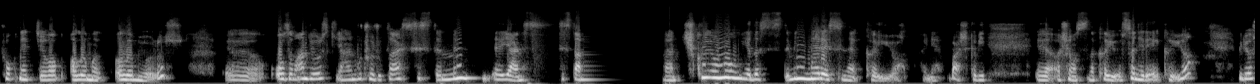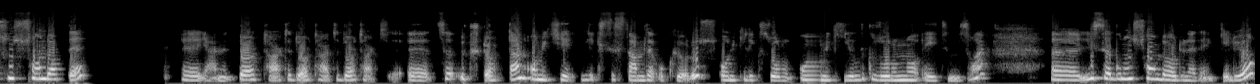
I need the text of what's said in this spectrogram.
çok net cevap alamı, alamıyoruz. E, o zaman diyoruz ki yani bu çocuklar sistemin e, yani sistemden çıkıyor mu ya da sistemin neresine kayıyor? Hani başka bir e, aşamasına kayıyorsa nereye kayıyor? Biliyorsunuz son dörtte e, yani 4 artı 4 artı 4 artı 3 4'ten 12'lik sistemde okuyoruz. 12'lik zorun 12 yıllık zorunlu eğitimimiz var. E, lise bunun son dördüne denk geliyor.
